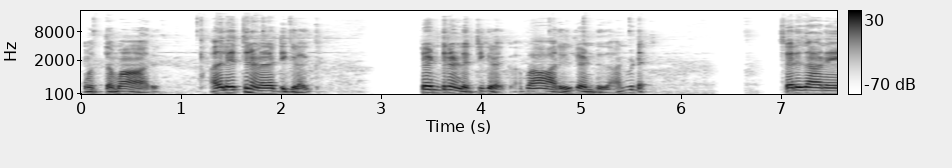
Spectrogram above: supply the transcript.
மொத்தமா ஆறு. அதுல எத்தனை நிலட்டி கிழக்கு? ரெண்டு நிலட்டி கிழக்கு. அப்ப ஆறில் ரெண்டு தான் விட. சரிதானே?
